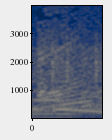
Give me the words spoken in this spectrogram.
Let's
